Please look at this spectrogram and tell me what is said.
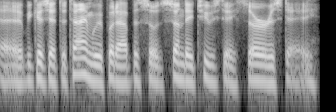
Uh, because at the time we would put episodes Sunday, Tuesday, Thursday,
